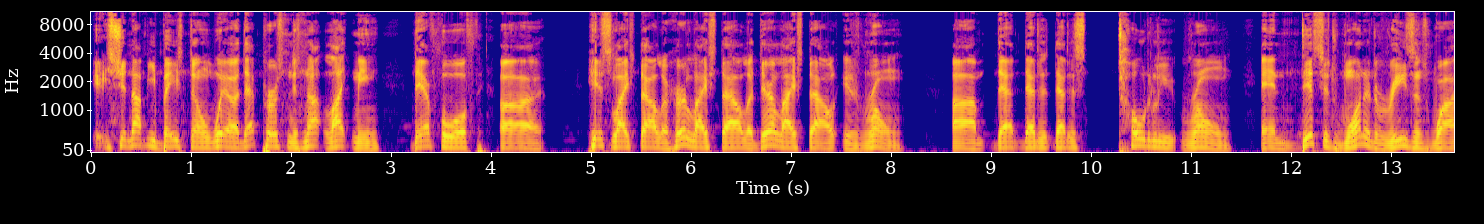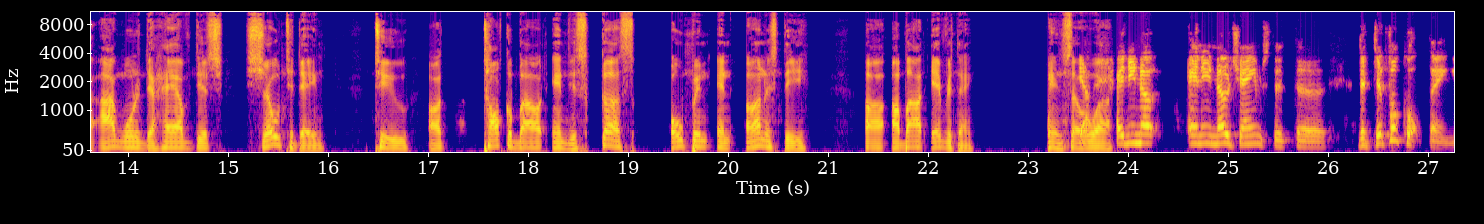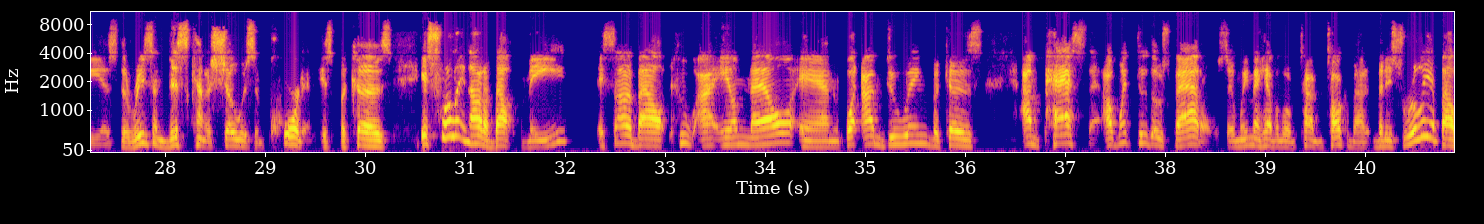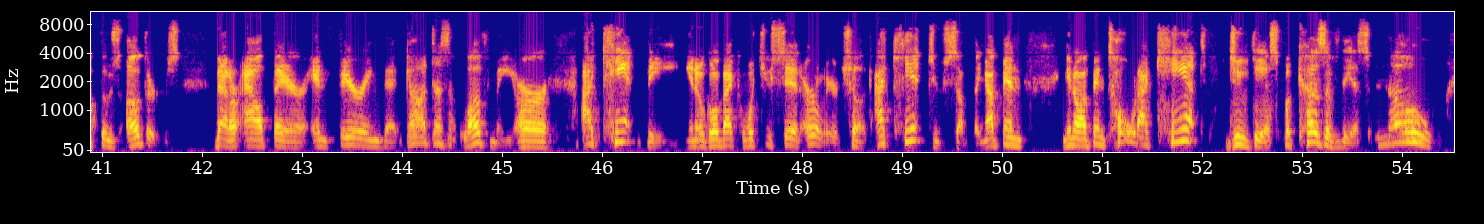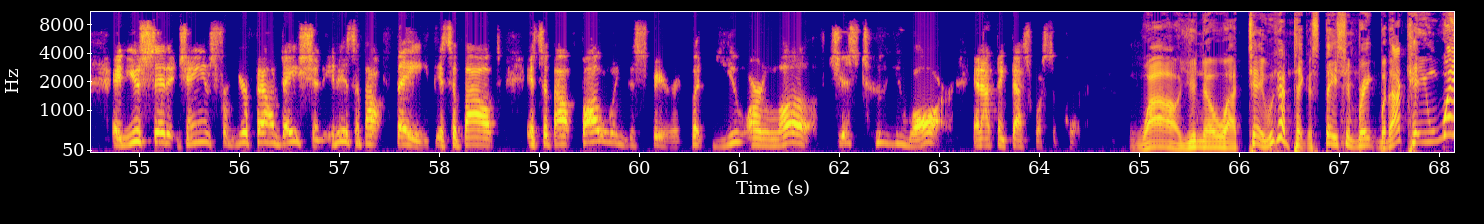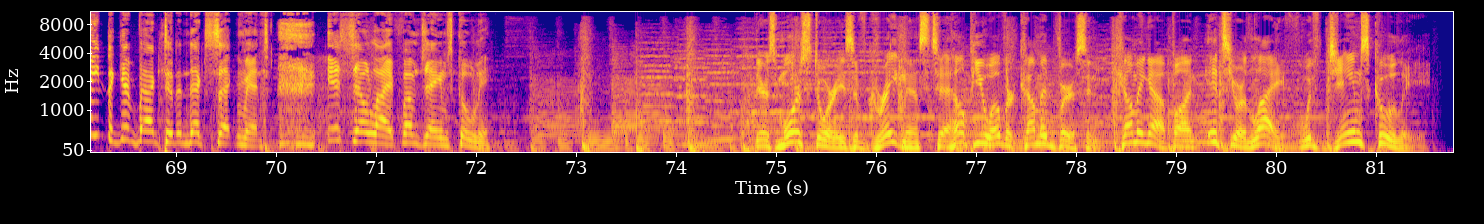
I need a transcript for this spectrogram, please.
It should not be based on well that person is not like me, therefore uh, his lifestyle or her lifestyle or their lifestyle is wrong. Um, that that is that is totally wrong. And this is one of the reasons why I wanted to have this show today to talk about and discuss open and honesty uh, about everything. And so, yeah. uh, and you know, and you know, James, that the the difficult thing is the reason this kind of show is important is because it's really not about me it's not about who I am now and what I'm doing because I'm past that. I went through those battles and we may have a little time to talk about it, but it's really about those others that are out there and fearing that God doesn't love me or I can't be, you know, go back to what you said earlier, Chuck, I can't do something. I've been, you know, I've been told I can't do this because of this. No, and you said it, James, from your foundation. It is about faith. It's about it's about following the Spirit, but you are loved just who you are. And I think that's what's important. Wow, you know, I tell you, we got to take a station break, but I can't wait to get back to the next segment. It's your life. I'm James Cooley. There's more stories of greatness to help you overcome adversity coming up on It's Your Life with James Cooley.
